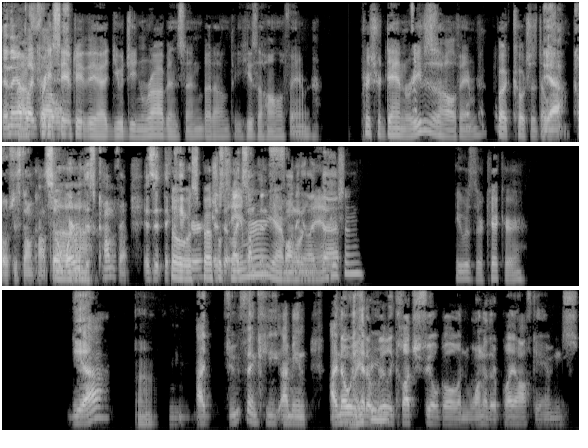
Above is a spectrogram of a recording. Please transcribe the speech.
Then they have Uh, like free uh, safety. They had Eugene Robinson, but I don't think he's a Hall of Famer. Pretty sure Dan Reeves is a Hall of Famer, but coaches don't. yeah, coaches don't count. So where would Uh, this come from? Is it the So a kicker? special Is it like teamer, something yeah, funny Morten like that? Anderson. He was their kicker. Yeah, Uh, I do think he. I mean, I know he Might hit a be. really clutch field goal in one of their playoff games.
